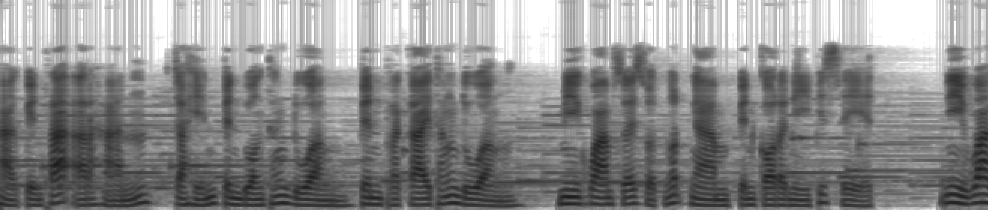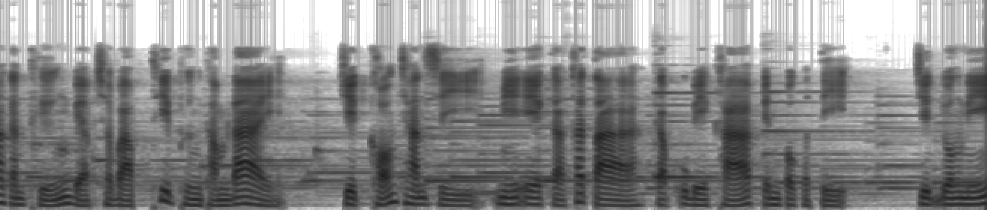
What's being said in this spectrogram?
หากเป็นพระอรหันต์จะเห็นเป็นดวงทั้งดวง เป็นประกายทั้งดวง มีความสวยสดงดงามเป็นกรณีพิเศษ นี่ว่ากันถึงแบบฉบับที่พึงทำได้ จิตของฌานสี่มีเอกคตากับอุเบกขาเป็นปกติ จิตดวงนี้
